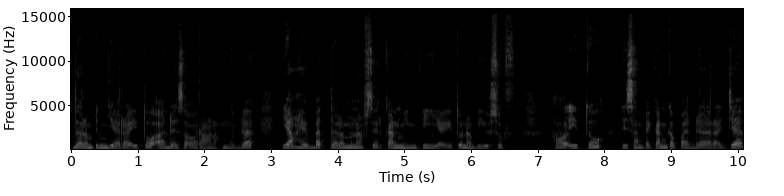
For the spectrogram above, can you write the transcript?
dalam penjara itu ada seorang anak muda yang hebat dalam menafsirkan mimpi, yaitu Nabi Yusuf. Hal itu disampaikan kepada raja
